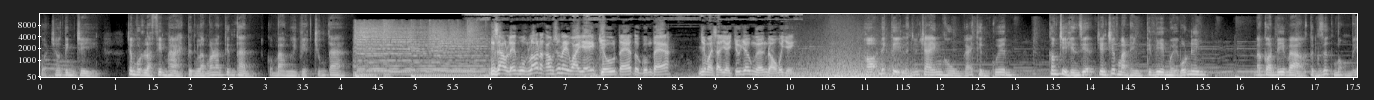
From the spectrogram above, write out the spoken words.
của Châu Tinh Trì trong một loạt phim hài từng là món ăn tinh thần của bao người Việt chúng ta. Sao lễ quần lót là không xuống đây hoài vậy? Chú té tôi cũng té. Nhưng mà sao giờ chú giấu người Ấn Độ cái gì? Họ đích thị là những trai anh hùng gái thuyền quyên, không chỉ hiện diện trên chiếc màn hình TV 14 inch mà còn đi vào từng giấc mộng mị.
